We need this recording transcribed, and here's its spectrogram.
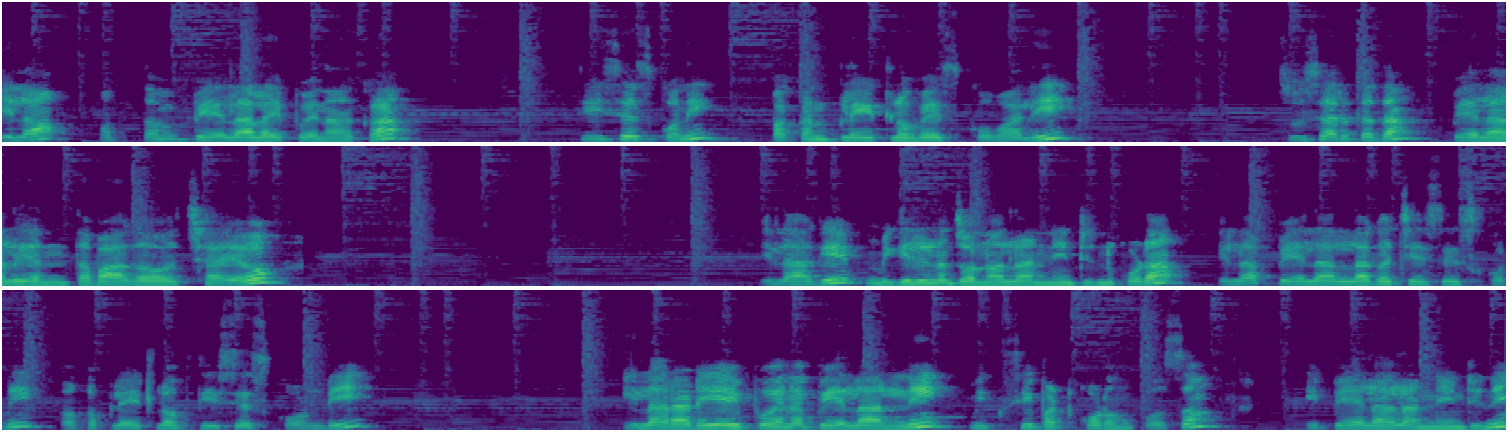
ఇలా మొత్తం పేలాలైపోయినాక తీసేసుకొని పక్కన ప్లేట్లో వేసుకోవాలి. చూసారు కదా పేలాలు ఎంత బాగా వచ్చాయో. ఇలాగే మిగిలిన జొన్నలు అన్నింటిని కూడా ఇలా పేలాల్లాగా చేసేసుకొని ఒక ప్లేట్లోకి తీసేసుకోండి. ఇలా రెడీ అయిపోయిన పేలాల్ని మిక్సీ పట్టుకోవడం కోసం ఈ పేలాలన్నింటినీ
